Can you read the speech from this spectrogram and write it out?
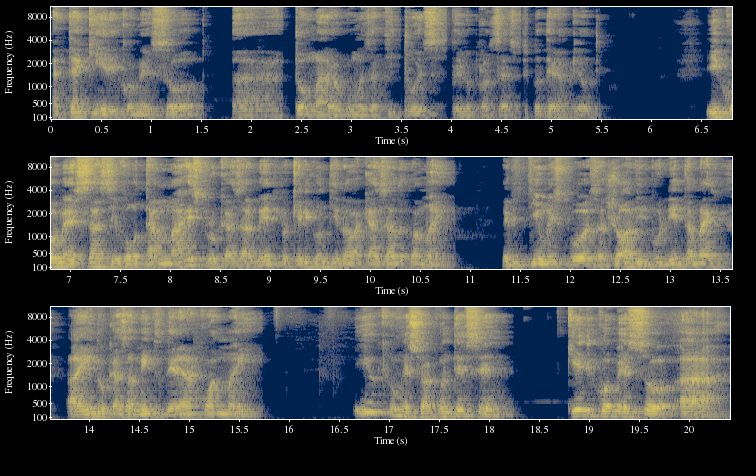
Até que ele começou a tomar algumas atitudes pelo processo psicoterapêutico e começar a se voltar mais para o casamento, porque ele continuava casado com a mãe. Ele tinha uma esposa jovem, bonita, mas ainda o casamento dele era com a mãe. E o que começou a acontecer? Que ele começou a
